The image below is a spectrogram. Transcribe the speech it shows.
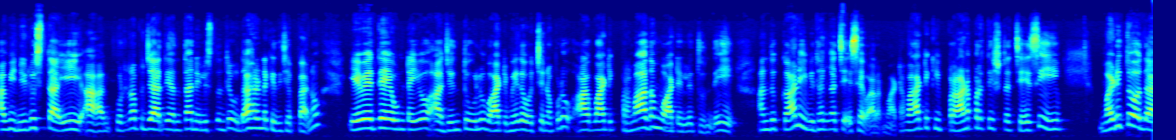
అవి నిలుస్తాయి. ఆ గుర్రపు జాతి అంతా నిలుస్తుంటే ఉదాహరణకి ఇది చెప్పాను. ఏవైతే ఉంటాయో ఆ జంతువులు వాటి మీద వచ్చినప్పుడు ఆ వాటికి ప్రమాదం వాటిల్లుతుంది. అందుకు కానీ ఈ విధంగా చేసేవారనమాట వాటికి ప్రాణప్రతిష్ఠ చేసి మడితో దా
